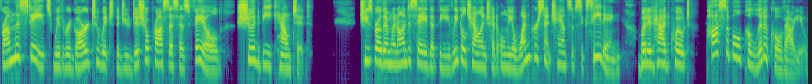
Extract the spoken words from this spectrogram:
from the states with regard to which the judicial process has failed should be counted. Chesebro then went on to say that the legal challenge had only a 1% chance of succeeding, but it had, quote, possible political value.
